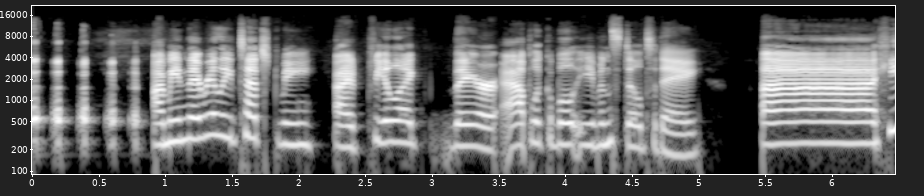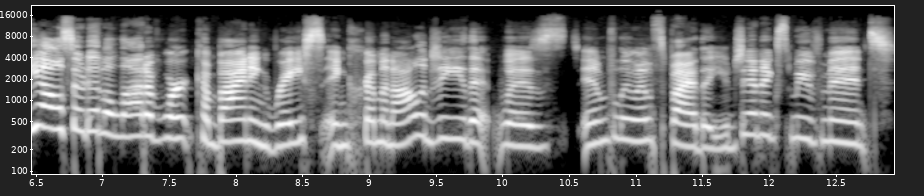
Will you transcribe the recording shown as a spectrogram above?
I mean, they really touched me. I feel like they are applicable even still today. Uh, he also did a lot of work combining race and criminology that was influenced by the eugenics movement.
